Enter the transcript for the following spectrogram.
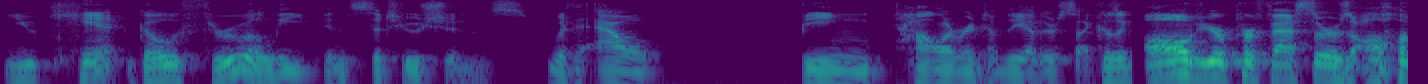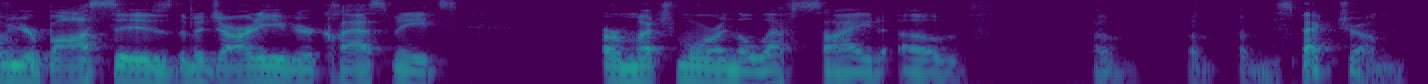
you can't go through elite institutions without being tolerant of the other side. Because like all of your professors, all of your bosses, the majority of your classmates are much more on the left side of of, of, of the spectrum.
